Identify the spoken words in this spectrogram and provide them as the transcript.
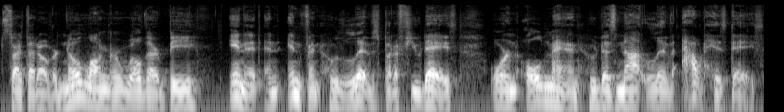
start that over. No longer will there be in it an infant who lives but a few days, or an old man who does not live out his days.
